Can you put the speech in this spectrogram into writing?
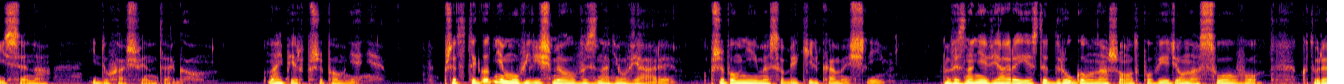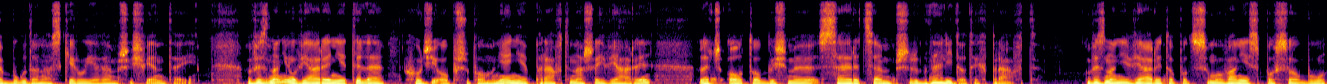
i Syna i Ducha Świętego. Najpierw przypomnienie. Przed tygodniem mówiliśmy o wyznaniu wiary. Przypomnijmy sobie kilka myśli. Wyznanie wiary jest drugą naszą odpowiedzią na słowo, które Bóg do nas kieruje we mszy świętej. W wyznaniu wiary nie tyle chodzi o przypomnienie prawd naszej wiary, lecz o to, byśmy sercem przylgnęli do tych prawd. Wyznanie wiary to podsumowanie sposobu,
